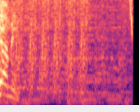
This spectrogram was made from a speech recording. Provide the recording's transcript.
coming.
